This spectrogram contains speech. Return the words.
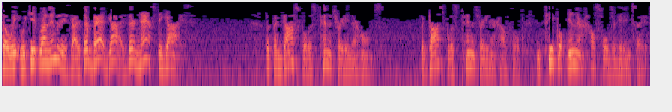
So we, we keep running into these guys. They're bad guys. They're nasty guys. But the gospel is penetrating their homes. The gospel is penetrating their household. And people in their households are getting saved.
